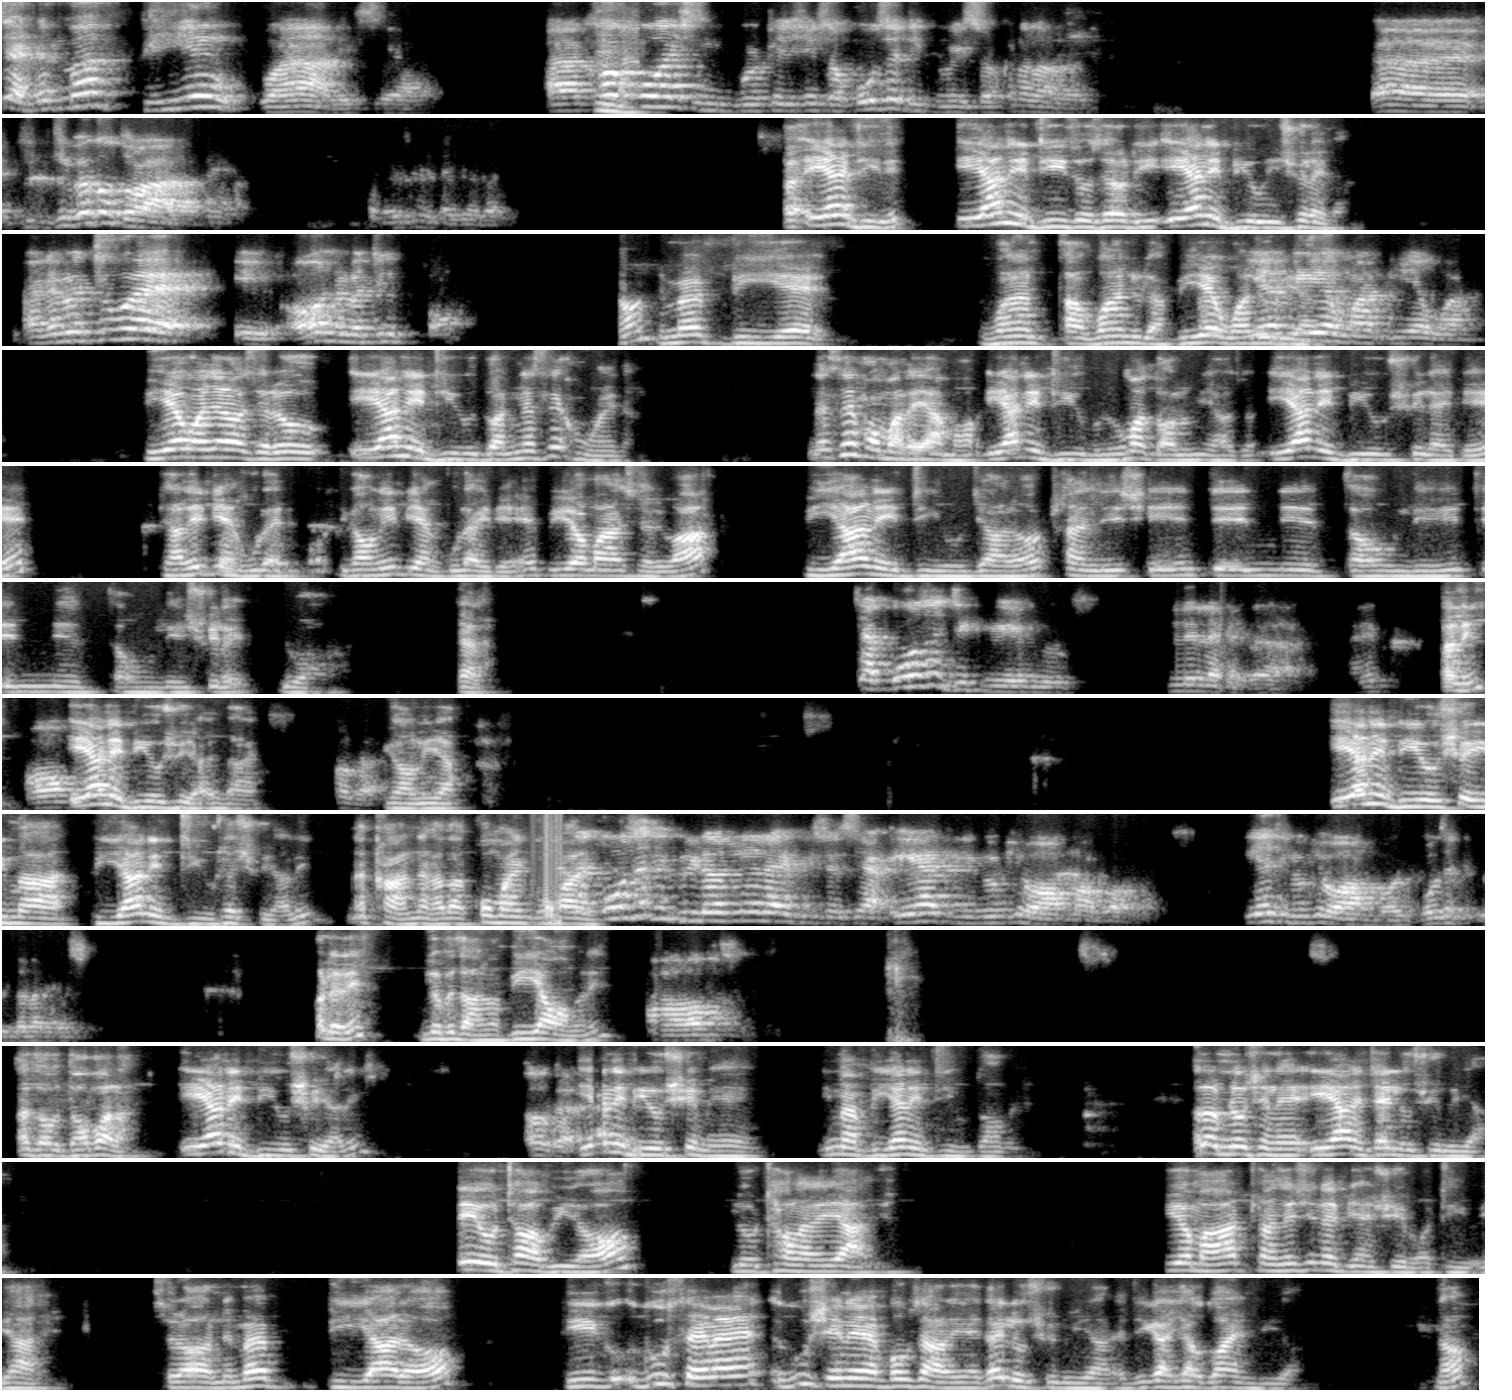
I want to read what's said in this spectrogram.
ဆရာနံပါတ် B ရဲ့1อ่ะလေဆရာအာ clockwise rotation ဆို60 degree ဆိုခဏလာအဲဒီဒီဘက်ကတော့လာတယ်အဲ A က D လေ A ကနေ D ဆိုဆိုတော့ဒီ A ကနေ B ကိုရွှေ့လိုက်တာအဲနံပါတ်2ရဲ့ A အော်နံပါတ်2နော်ဒီမှာ B ရဲ့1တာ1လို့လား B ရဲ့1လို့ B ပြရရဲ့1 B ရဲ့1 B ရဲ့1ကျတော့ဆိုတော့ A ကနေ D ကိုသူက20ခုံလိုက်တာ20ခုံမှလည်းရမှာ A ကနေ D ကိုဘယ်လို့မှသွားလို့မရဘူးဆို A ကနေ B ကိုရွှေ့လိုက်တယ် ဒါလေးပြန်ကူးလိုက်တယ်ပေါ့ဒီကောင်လေးပြန်ကူးလိုက်တယ်ပြီးတော့မှဆိုတော့ B ကနေ D ကိုကြတော့ translation 1 2 3 4 1 2 3 4ရွှေ့လိုက်ပြီးတော့ဆရာ60 degree လို့လက်လိုက်တာအဲ့လေအော် A ကနေ B ကိုရွှေ့ရတယ်ဒါဟုတ်ကဲ့ဒီကောင်လေးက A ကနေ B ကိုရွှေ့ပြီးမှ B ကနေ D ကိုထည့်ရွှေ့ရလေနှစ်ခါနှစ်ခါသာကွန်ဘိုင်းကွန်ဘိုင်း60 degree လောက်လက်လိုက်ပြီဆိုဆရာ A ကဒီလိုမျိုးဖြစ်သွားမှာပေါ့ A ကဒီလိုဖြစ်သွားမှာပေါ့60 degree လောက်လိုက် ဟုတ်တယ်လေဒီလိုပဲသားတော့ B ရောက်အောင်မလေအော်အဲ့တော့တော့ပါလား A ကနေ B ကိုရွှေ့ရလေဟုတ်ကဲ့ A ကနေ B ကိုရွှေ့မယ်ဒီမှာ B ကနေ D ကိုသွားမယ်အဲ့လိုမျိုးချင်လဲ A ကနေကြိုက်လို့ရွှေ့လို့ရတေကိုထောက်ပြီးတော့လို့ထောက်လိုက်ရတယ်ပြီးတော့မှ transition နဲ့ပြန်ရွှေ့ပေါ့ D ကိုရတယ်ဆိုတော့နံပါတ် B ကတော့ဒီအခု7အခုရှင်းတဲ့ပုံစံတွေကြိုက်လို့ရွှေ့လို့ရတယ်ဒီကရောက်သွားရင်ပြီးတော့နော်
